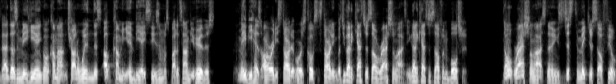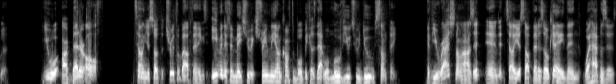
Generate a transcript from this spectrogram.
that doesn't mean he ain't going to come out and try to win this upcoming NBA season, which by the time you hear this, maybe has already started or is close to starting. But you got to catch yourself rationalizing. You got to catch yourself in the bullshit. Don't rationalize things just to make yourself feel good. You are better off telling yourself the truth about things, even if it makes you extremely uncomfortable, because that will move you to do something. If you rationalize it and tell yourself that is okay, then what happens is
